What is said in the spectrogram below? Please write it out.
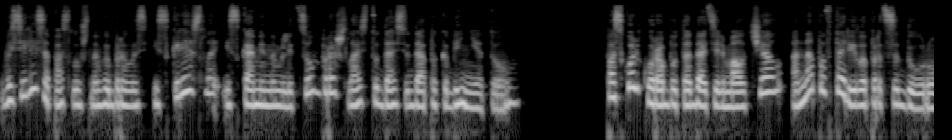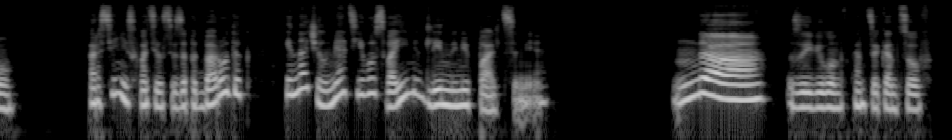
Василиса послушно выбралась из кресла и с каменным лицом прошлась туда-сюда по кабинету. Поскольку работодатель молчал, она повторила процедуру. Арсений схватился за подбородок и начал мять его своими длинными пальцами. «Да», — заявил он в конце концов,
